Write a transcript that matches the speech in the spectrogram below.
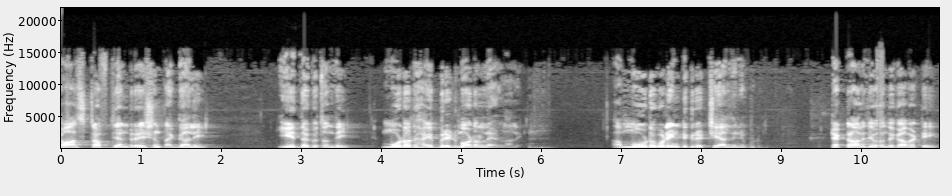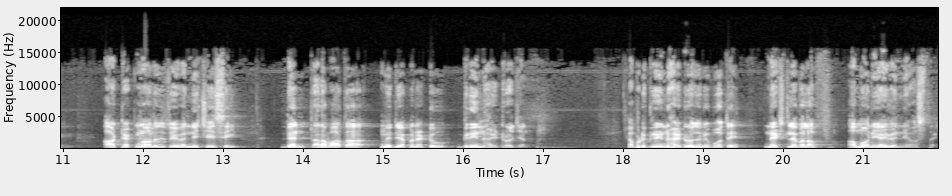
కాస్ట్ ఆఫ్ జనరేషన్ తగ్గాలి. ఏది తగ్గుతుంది? మూడోది హైబ్రిడ్ మోడల్లో వెళ్ళాలి. ఆ మూడు కూడా ఇంటిగ్రేట్ చేయాలి నేను ఇప్పుడు. టెక్నాలజీ ఉంది కాబట్టి ఆ టెక్నాలజీతో ఇవన్నీ చేసి దెన్ తర్వాత మీరు చెప్పినట్టు గ్రీన్ హైడ్రోజన్. అప్పుడు గ్రీన్ హైడ్రోజన్కి పోతే నెక్స్ట్ లెవెల్ ఆఫ్ అమోనియా ఇవన్నీ వస్తాయి.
